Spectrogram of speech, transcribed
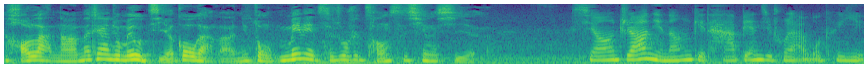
好懒呐、那这样就没有结构感了。你总 minutes 就是层次清晰。行，只要你能给它编辑出来，我可以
